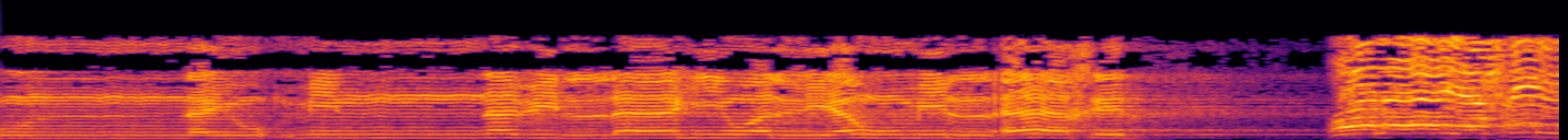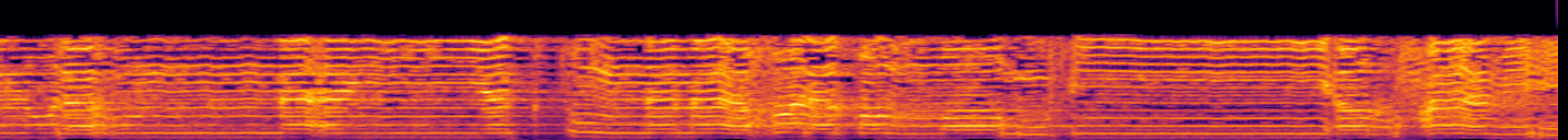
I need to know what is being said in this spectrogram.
كن يؤمن بالله واليوم الآخر ولا يحل لهن أن يكتن ما خلق الله في أرحامه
